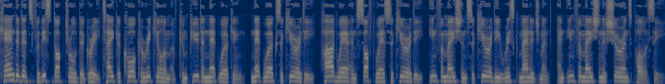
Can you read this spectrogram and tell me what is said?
Candidates for this doctoral degree take a core curriculum of computer networking, network security, hardware and software security, information security risk management, and information assurance policy.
